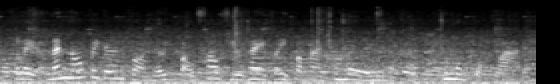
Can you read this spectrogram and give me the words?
เราก็เลยนั้นน้องไปเดินก่อนเดี๋ยวเป๋าเข้าคิวให้ก็อีกประมาณชั่วโมงนึงนะครับชั่วโมงกว่าๆนะ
